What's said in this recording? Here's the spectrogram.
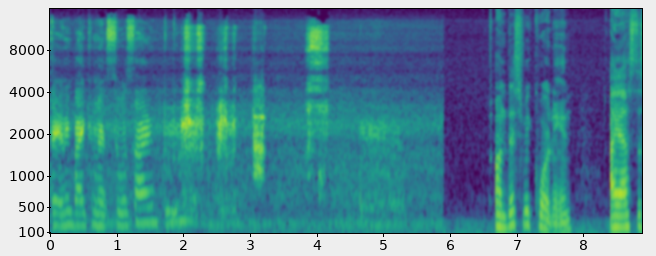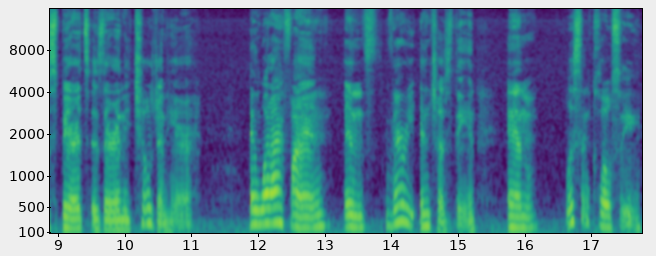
Did anybody commit suicide? On this recording, I asked the spirits, is there any children here? And what I find is very interesting, and listen closely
